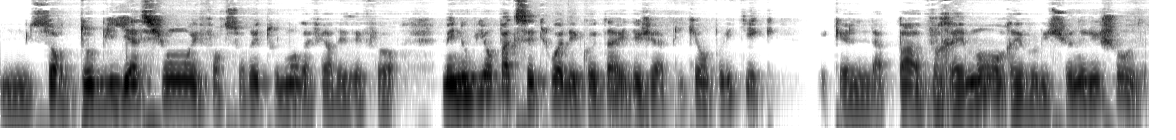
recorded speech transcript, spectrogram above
une sorte d'obligation et forcerait tout le monde à faire des efforts. Mais n'oublions pas que cette loi des quotas est déjà appliquée en politique et qu'elle n'a pas vraiment révolutionné les choses.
